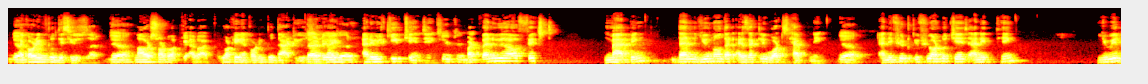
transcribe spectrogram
yeah. according to this user. Yeah. Now it's not working, uh, working according to that user that right? user. And it will keep changing. Keeps in- but when you have fixed mapping then you know that exactly what's happening. Yeah. And if you if you want to change anything you will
